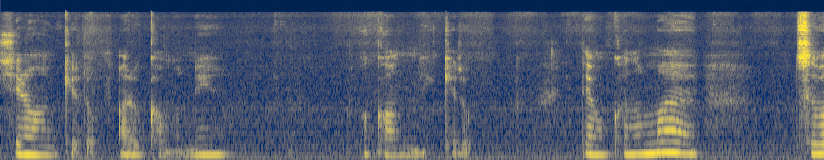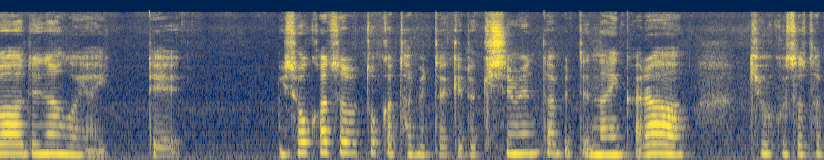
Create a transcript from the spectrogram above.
知らんけど。あるかもね。わかんないけど。でもこの前ツアーで名古屋行って味噌カツとか食べたけどきしめん食べてないから今日こそ食べ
